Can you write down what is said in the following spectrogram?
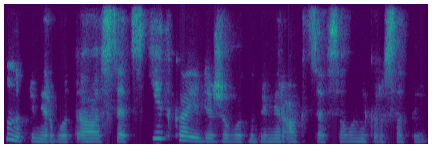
Ну, например, вот а, сет-скидка или же вот, например, акция в салоне красоты.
